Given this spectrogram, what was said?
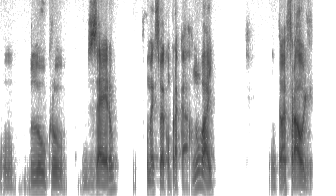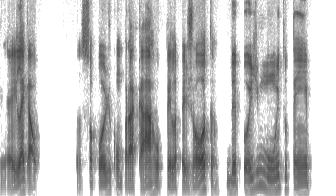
O lucro zero. Como é que você vai comprar carro? Não vai. Então é fraude, é ilegal. Só pode comprar carro pela PJ depois de muito tempo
